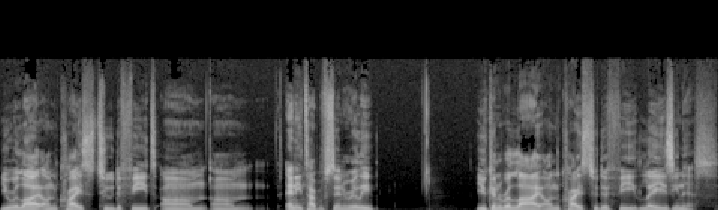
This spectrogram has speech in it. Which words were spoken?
you rely on Christ to defeat um, um, any type of sin, really. You can rely on Christ to defeat laziness.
